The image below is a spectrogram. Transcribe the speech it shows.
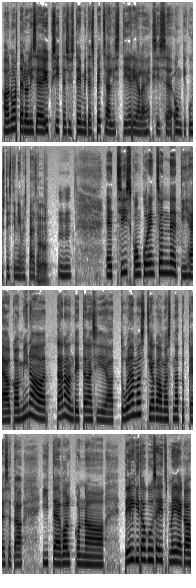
aga noortel oli see üks IT-süsteemide spetsialisti eriala, ehk siis äh, ongi kuusteist inimest pääseb mm. Mhm. -hmm. et siis konkurents on tihe, aga mina tänan teid täna siia tulemast, jagamast natuke seda IT-valdkonna telgitaguseid meiega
